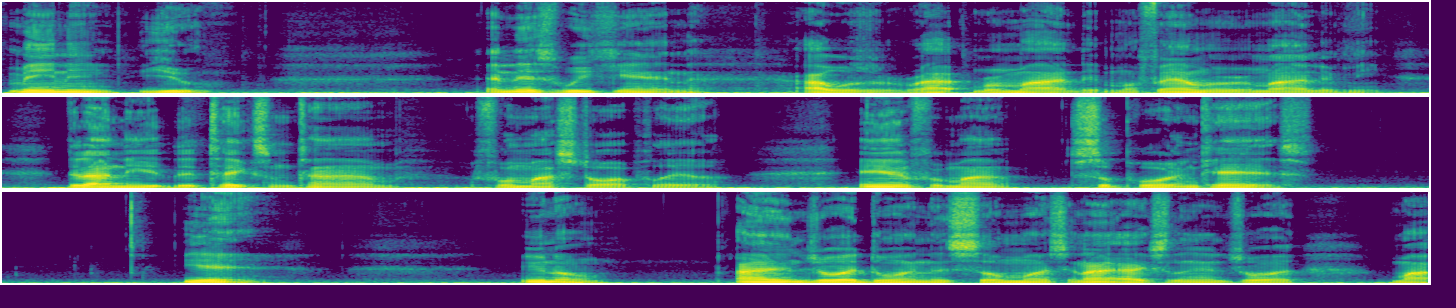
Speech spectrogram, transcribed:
meaning you. And this weekend, I was reminded, my family reminded me that I needed to take some time for my star player and for my supporting cast yeah, you know, I enjoy doing this so much, and I actually enjoy my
